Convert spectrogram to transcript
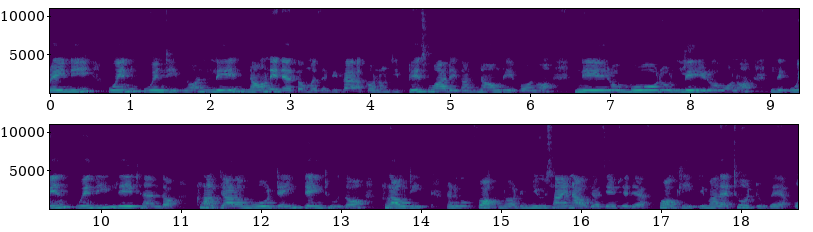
rainy wind windy เนาะလေ noun အနေနဲ့သုံးမစဒီဖက်အကုန်လုံးဒီ base word တွေက noun တွေပေါ့เนาะနေတို့မိုးတို့လေတို့ပေါ့เนาะ wind windy လေထန်သော cloud ကြတော့မိုးတိမ်တိမ်ထူသော cloudy နောက်တစ်ခု fog เนาะဒီ mu sign တာကိုပြောခြင်းဖြစ်တဲ့ foggy ဒီမှာလည်းထို့အတူပဲ o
